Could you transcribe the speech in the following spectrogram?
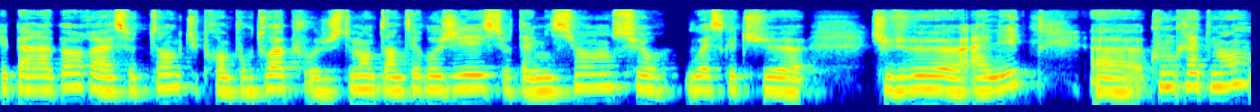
Et par rapport à ce temps que tu prends pour toi pour justement t'interroger sur ta mission, sur où est-ce que tu, euh, tu veux euh, aller, euh, concrètement,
